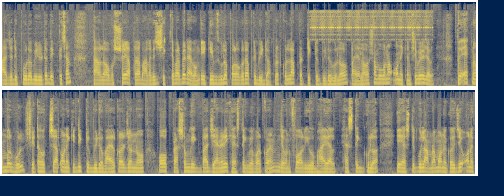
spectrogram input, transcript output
আর যদি পুরো ভিডিওটা দেখতে চান, তাহলে অবশ্যই আপনারা ভালো কিছু শিখতে পারবেন, এবং এই টিপসগুলো ফলো করে আপনি ভিডিও আপলোড করলে আপনার টিকটক ভিডিওগুলো ভাইরাল হওয়ার সম্ভাবনা অনেকাংশে বেড়ে যাবে। তো এক নম্বর ভুল, সেটা হচ্ছে অনেকে টিকটক ভিডিও ভাইরাল করার জন্য অপ্রাসঙ্গিক বা জেনারিক হ্যাশট্যাগ ব্যবহার করেন, যেমন ফর ইউ ভাইরাল হ্যাশট্যাগুলো এই হ্যাশট্যাগুলো আমরা মনে করি যে অনেক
